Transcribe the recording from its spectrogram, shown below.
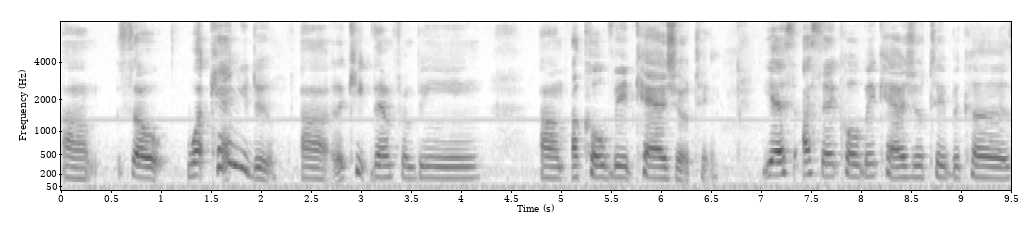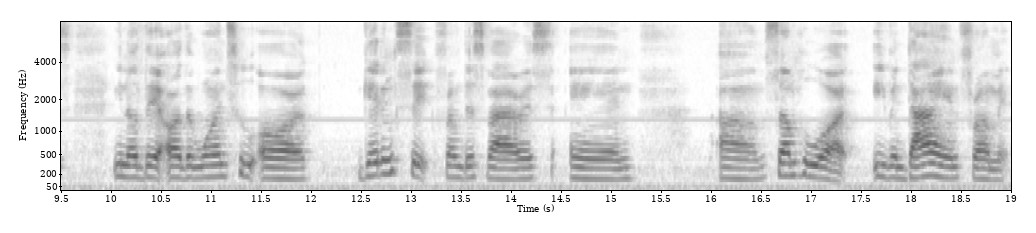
Um, so, what can you do uh, to keep them from being um, a COVID casualty? Yes, I said COVID casualty because you know there are the ones who are getting sick from this virus and um, some who are even dying from it.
